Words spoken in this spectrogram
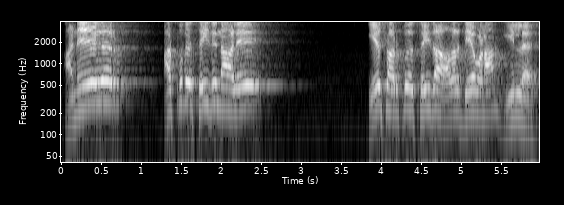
அநேகர் அற்புதம் செய்தனாலே இயேசு அற்புதம் செய்தார் அதாவது தேவனா? இல்ல.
